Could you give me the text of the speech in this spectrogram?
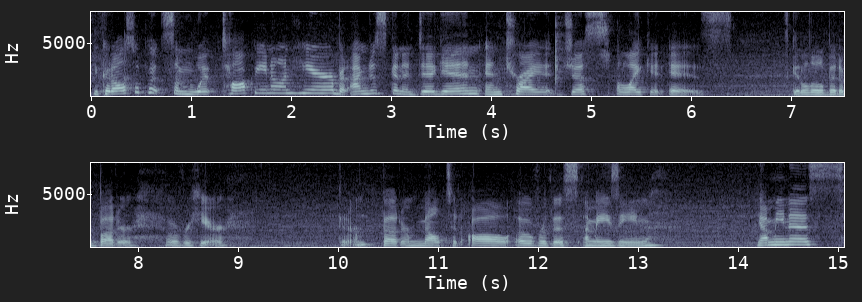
You could also put some whipped topping on here, but I'm just gonna dig in and try it just like it is. Let's get a little bit of butter over here. Get our butter melted all over this amazing yumminess.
